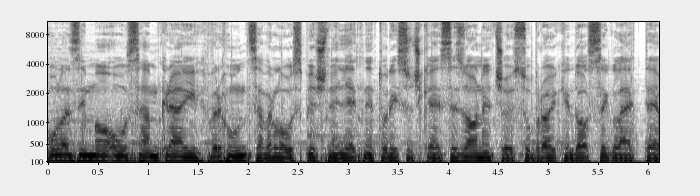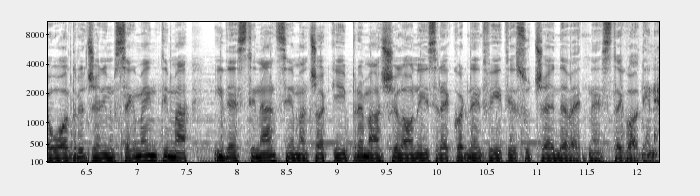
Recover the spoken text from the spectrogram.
Ulazimo u sam kraj vrhunca vrlo uspješne ljetne turističke sezone, čije su brojke dosegle te u određenim segmentima i destinacijama čak i premašile one iz rekordne 2019. godine.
